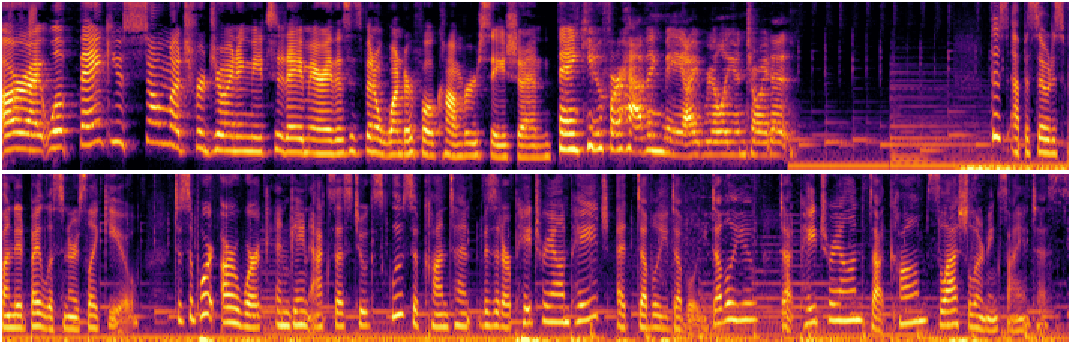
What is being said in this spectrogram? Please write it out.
All right. Well, thank you so much for joining me today, Mary. This has been a wonderful conversation. Thank you for having me. I really enjoyed it. This episode is funded by listeners like you. To support our work and gain access to exclusive content, visit our Patreon page at www.patreon.com slash learning scientists.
